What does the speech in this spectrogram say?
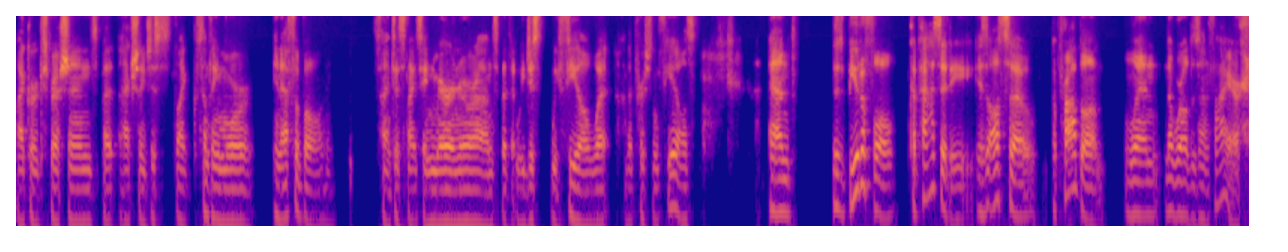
micro expressions, but actually just like something more ineffable. Scientists might say mirror neurons, but that we just we feel what the person feels. And this beautiful capacity is also a problem when the world is on fire.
